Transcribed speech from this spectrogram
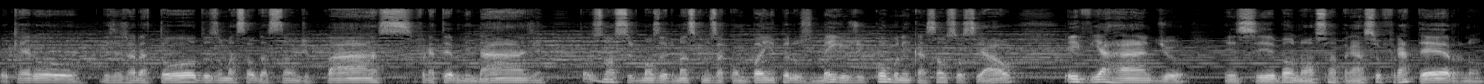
eu quero desejar a todos uma saudação de paz, fraternidade, todos os nossos irmãos e irmãs que nos acompanham pelos meios de comunicação social e via rádio. Receba o nosso abraço fraterno.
